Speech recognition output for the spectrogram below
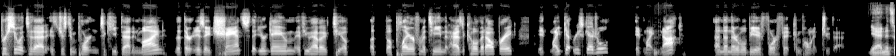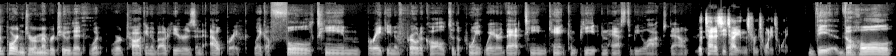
pursuant to that, it's just important to keep that in mind that there is a chance that your game, if you have a, t- a, a, a player from a team that has a COVID outbreak, it might get rescheduled, it might mm. not, and then there will be a forfeit component to that. Yeah, and it's important to remember too that what we're talking about here is an outbreak, like a full team breaking of protocol to the point where that team can't compete and has to be locked down. The Tennessee Titans from 2020. The the whole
